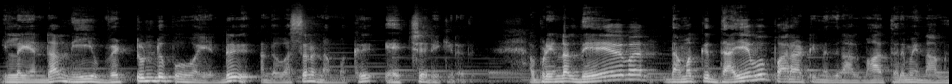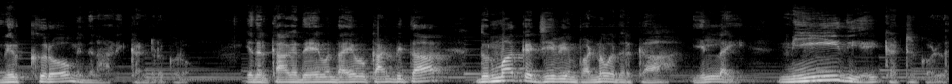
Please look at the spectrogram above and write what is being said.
இல்லை என்றால் நீயும் வெட்டுண்டு போவாய் என்று அந்த வசனம் நமக்கு எச்சரிக்கிறது. அப்படி என்றால் தேவன் நமக்கு தயவு பாராட்டினதினால் மாத்திரமே நாம் நிற்கிறோம் இந்த நாளை கண்டிருக்கிறோம். இதற்காக தேவன் தயவு காண்பித்தார்? துன்மார்க்க ஜீவியம் பண்ணுவதற்கா? இல்லை. நீதியை கற்றுக்கொள்ள.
